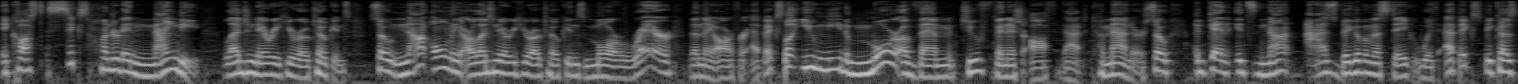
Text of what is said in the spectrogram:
it cost 690 legendary hero tokens. So not only are legendary hero tokens more rare than they are for epics but you need more of them to finish off that commander. So again it's not as big of a mistake with epics because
